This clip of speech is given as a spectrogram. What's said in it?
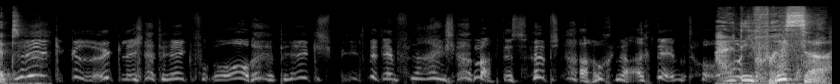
It. Pig glücklich, Pig froh, Pig spielt mit dem Fleisch, macht es hübsch, auch nach dem Tod. Halt die Fresse.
